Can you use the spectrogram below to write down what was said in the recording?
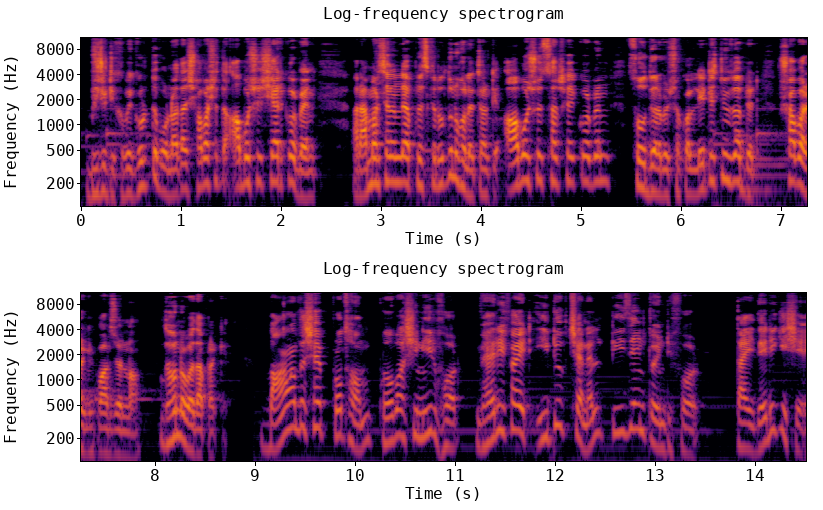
ভিডিওটি খুবই গুরুত্বপূর্ণ, তাই সবার সাথে অবশ্যই শেয়ার করবেন। আর আমার চ্যানেলে আপনি আজকে নতুন হলে চ্যানেলটি অবশ্যই সাবস্ক্রাইব করবেন। সৌদি আরবের সকল লেটেস্ট নিউজ আপডেট সবার আগে পাওয়ার জন্য। ধন্যবাদ আপনাকে। বাংলাদেশের প্রথম প্রবাসী নির্ভর ভেরিফাইড ইউটিউব চ্যানেল টিজেন টোয়েন্টি ফোর তাই দেরি কিসে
